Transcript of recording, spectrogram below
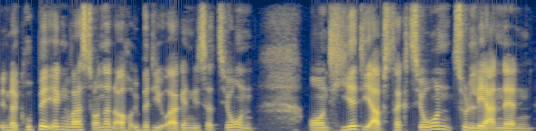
in der Gruppe irgendwas, sondern auch über die Organisation. Und hier die Abstraktion zu lernen,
